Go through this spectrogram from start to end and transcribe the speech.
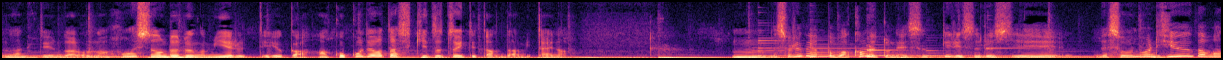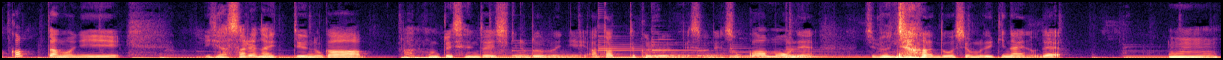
何て言うんだろうな本質の部分が見えるっていうかあここで私傷ついてたんだみたいな。うん、それがやっぱ分かるとねすっきりするしでその理由が分かったのに癒されないっていうのがあの本当に潜在意識の部分に当たってくるんですよね。そこはもうね自分じゃどうしようもできないので。うん。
